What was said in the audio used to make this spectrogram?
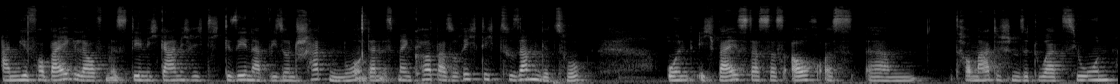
an mir vorbeigelaufen ist, den ich gar nicht richtig gesehen habe, wie so ein Schatten nur. Und dann ist mein Körper so richtig zusammengezuckt. Und ich weiß, dass das auch aus ähm, traumatischen Situationen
